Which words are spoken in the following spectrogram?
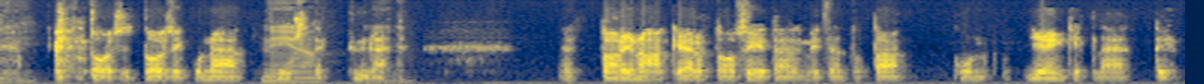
niin. toisin, toisin kuin nämä niin mustekynät. Niin. Et tarinahan kertoo siitä, että miten tota, kun jenkit lähetti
